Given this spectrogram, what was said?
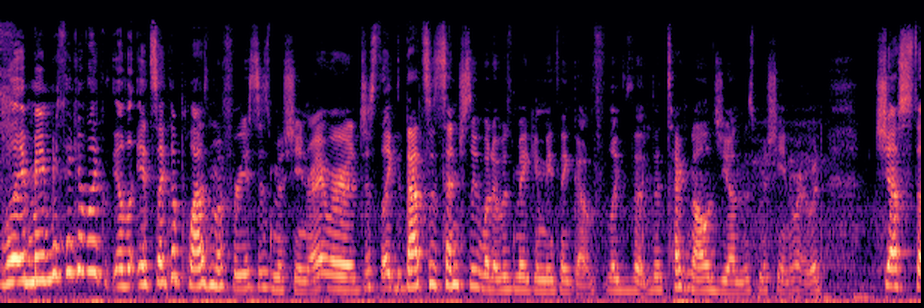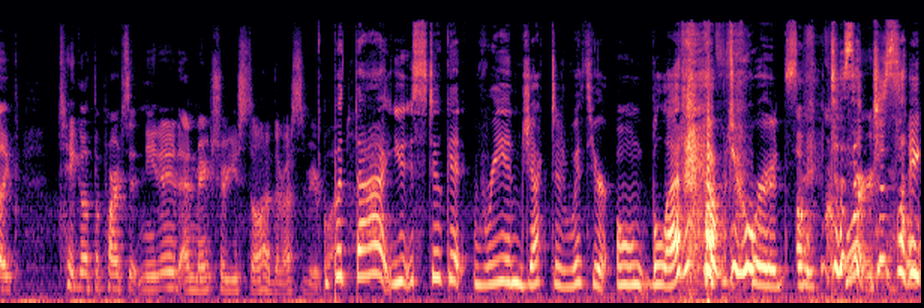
Well, it made me think of like it's like a plasmapheresis machine, right? Where it just like that's essentially what it was making me think of, like the the technology on this machine, where it would just like take out the parts it needed and make sure you still had the rest of your blood. But that you still get re-injected with your own blood afterwards. Of course. just like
